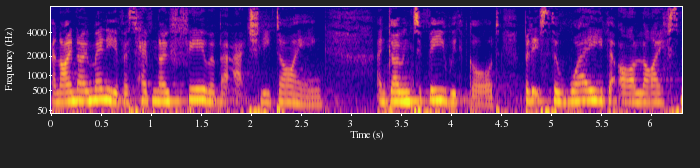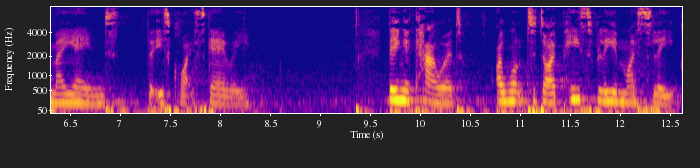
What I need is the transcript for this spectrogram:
and I know many of us have no fear about actually dying and going to be with God, but it's the way that our lives may end that is quite scary. Being a coward, I want to die peacefully in my sleep,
